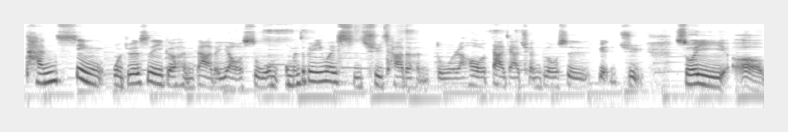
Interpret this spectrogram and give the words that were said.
弹性我觉得是一个很大的要素。我我们这边因为时区差的很多，然后大家全部都是远距，所以呃，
